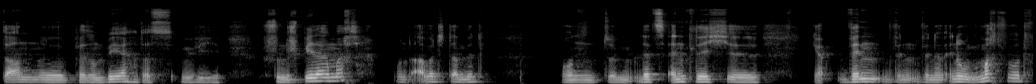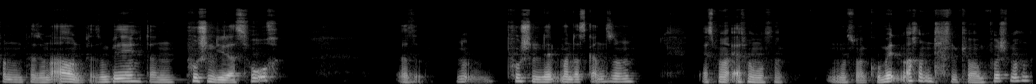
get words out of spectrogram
Dann äh, Person B hat das irgendwie eine Stunde später gemacht und arbeitet damit. Und ähm, letztendlich, äh, ja, wenn, wenn, wenn eine Änderung gemacht wird von Person A und Person B, dann pushen die das hoch. Also ne, pushen nennt man das Ganze. Erstmal, erstmal muss man muss man Commit machen, dann kann man Push machen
